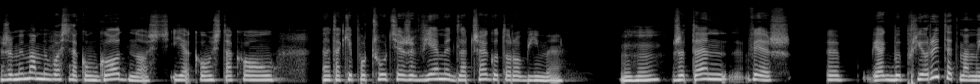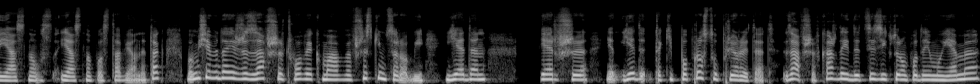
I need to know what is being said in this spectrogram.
że my mamy właśnie taką godność i jakąś taką, e, takie poczucie, że wiemy, dlaczego to robimy. Mhm. że ten, wiesz, y, jakby priorytet mamy jasno, jasno postawiony, tak? Bo mi się wydaje, że zawsze człowiek ma we wszystkim, co robi, jeden, pierwszy, jed- taki po prostu priorytet. Zawsze, w każdej decyzji, którą podejmujemy,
